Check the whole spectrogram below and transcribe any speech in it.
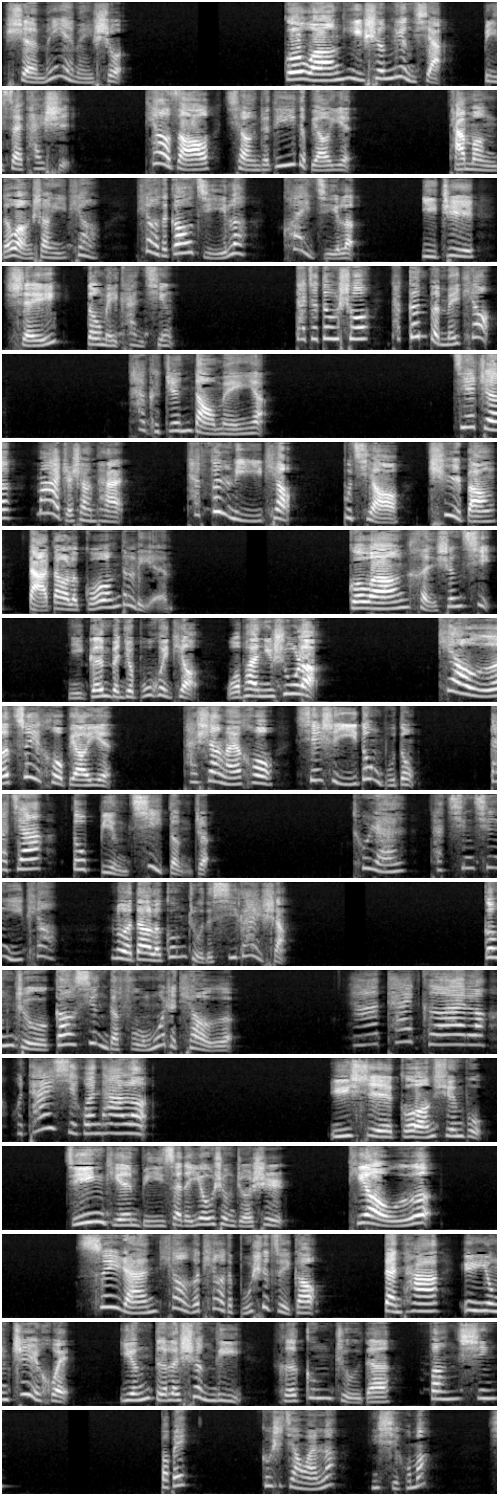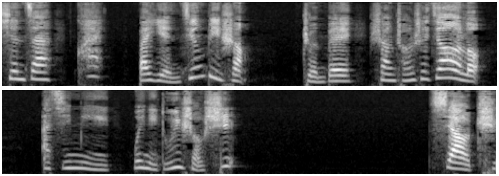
什么也没说。国王一声令下。比赛开始，跳蚤抢着第一个表演。他猛地往上一跳，跳得高极了，快极了，以致谁都没看清。大家都说他根本没跳，他可真倒霉呀！接着，蚂蚱上台，他奋力一跳，不巧翅膀打到了国王的脸。国王很生气。你根本就不会跳，我判你输了。跳鹅最后表演，他上来后先是一动不动，大家都屏气等着。突然，他轻轻一跳，落到了公主的膝盖上。公主高兴地抚摸着跳鹅，啊，太可爱了，我太喜欢它了。于是国王宣布。今天比赛的优胜者是跳鹅。虽然跳鹅跳的不是最高，但他运用智慧，赢得了胜利和公主的芳心。宝贝，故事讲完了，你喜欢吗？现在快把眼睛闭上，准备上床睡觉了。阿基米为你读一首诗，《小池》。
